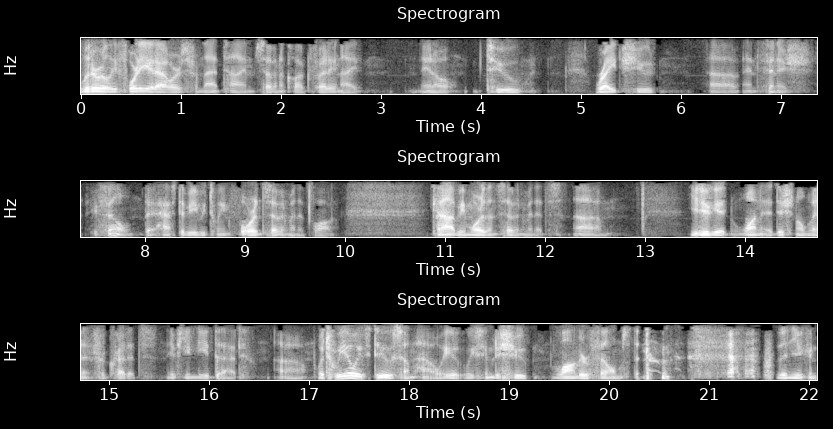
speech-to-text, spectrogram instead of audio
literally 48 hours from that time, seven o'clock Friday night, you know, to write, shoot, uh, and finish a film that has to be between four and seven minutes long cannot be more than seven minutes. Um, you do get one additional minute for credits if you need that, uh, which we always do somehow. We we seem to shoot longer films than than you can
